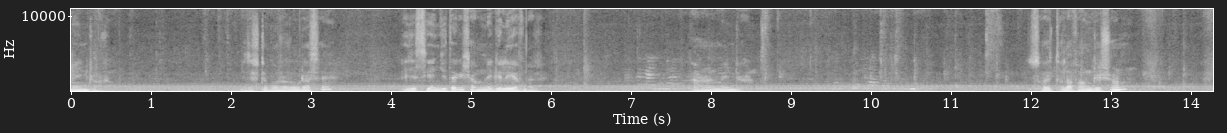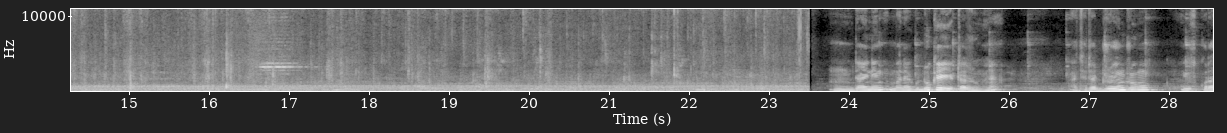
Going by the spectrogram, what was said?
মেইন রোড যথেষ্ট বড় রোড আছে, এই যে সিএনজি থেকে, সামনে গেলেই আপনার আপনার মেইন রোড ছয়তলা ফাউন্ডেশন ডাইনিং মানে ঢুকেই এটা রুম হ্যাঁ? আচ্ছা এটা ড্রয়িং রুমও ইউজ করা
